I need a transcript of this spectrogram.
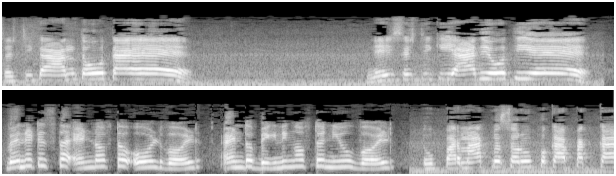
सृष्टि का अंत होता है नई सृष्टि की आदि होती है when it is the end of the old world and the beginning of the new world तो परमात्मा स्वरूप का पक्का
